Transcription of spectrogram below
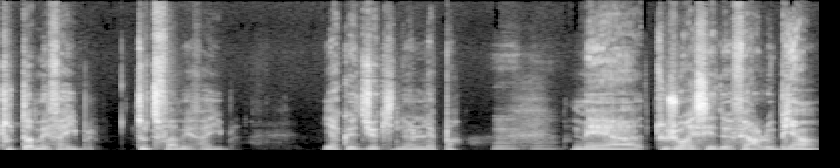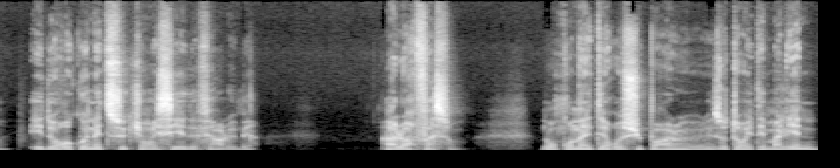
Tout homme est faillible. Toute femme est faillible. Il n'y a que Dieu qui ne l'est pas. Mm-hmm. Mais euh, toujours essayer de faire le bien et de reconnaître ceux qui ont essayé de faire le bien. À leur façon. Donc on a été reçu par les autorités maliennes.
